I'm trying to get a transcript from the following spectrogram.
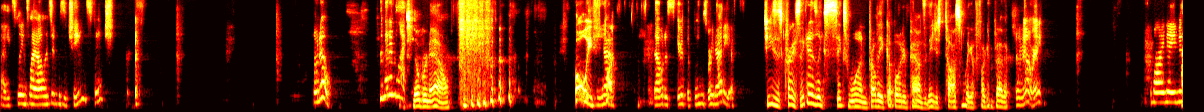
That explains why all it did was a chain stitch. oh no. The men in black. sober now. Holy Yeah. fuck. That would have scared the blues right out of you. Jesus Christ, that guy's like six one, probably a couple hundred pounds, and they just toss him like a fucking feather. I know, right? My name is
